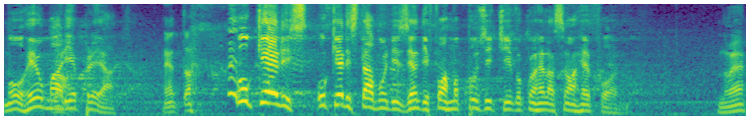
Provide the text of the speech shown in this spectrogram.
Morreu Maria Bom, Preata. Então... O que eles, o que eles estavam dizendo de forma positiva com relação à reforma? Não é?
